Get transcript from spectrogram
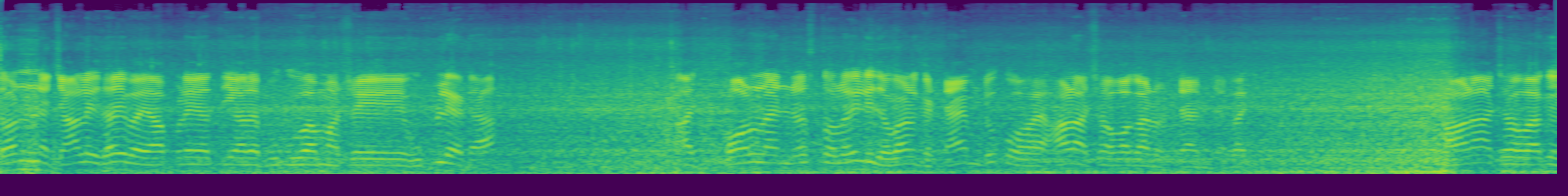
ત્રણ ને થાય ભાઈ. આપણે અત્યારે ભૂગવામાં છે ઉપલેટા. આજ ઓનલાઈન રસ્તો લઈ લીધો, કારણ કે ટાઈમ ટૂંકો હોય, સાડા છ વાગ્યાનો ટાઈમ છે ભાઈ. સાડા છ વાગે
